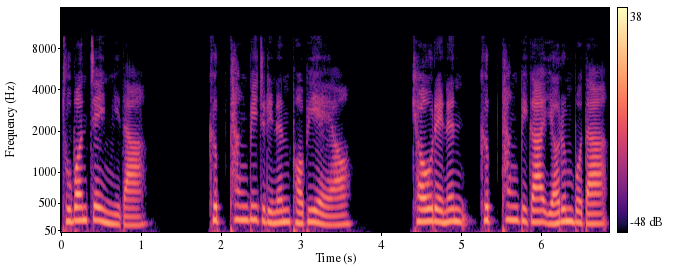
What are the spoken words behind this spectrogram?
두 번째입니다. 급탕비 줄이는 법이에요. 겨울에는 급탕비가 여름보다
